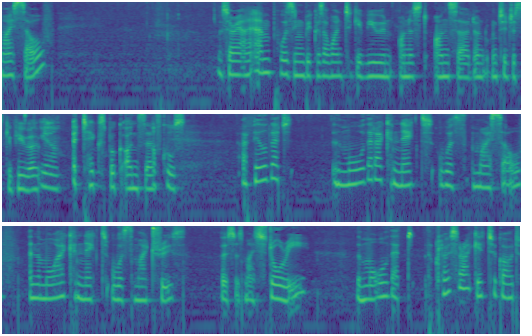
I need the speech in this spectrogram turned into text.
myself. Sorry, I am pausing because I want to give you an honest answer. I don't want to just give you a, yeah. a textbook answer. Of course. I feel that the more that I connect with myself and the more I connect with my truth versus my story, the more that the closer I get to God.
